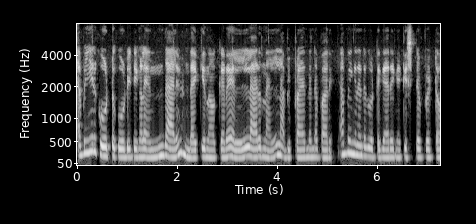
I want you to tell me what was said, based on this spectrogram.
അപ്പോൾ ഈ ഒരു കൂട്ട് കൂടിയിട്ട് നിങ്ങൾ എന്തായാലും ഉണ്ടാക്കി നോക്കണേ. എല്ലാവരും നല്ല അഭിപ്രായം തന്നെ പറയും. അപ്പോൾ എന്റെ കൂട്ടുകാരെ നിങ്ങൾക്ക് ഇഷ്ടപ്പെട്ടോ?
